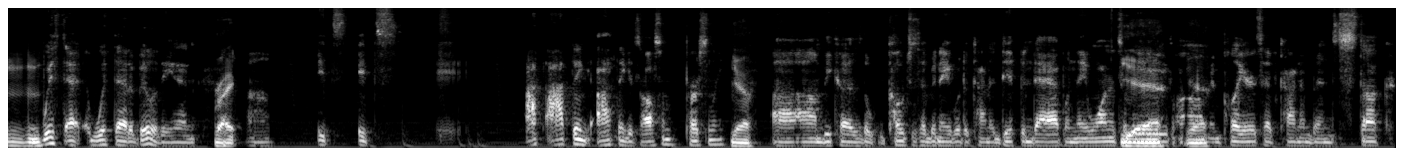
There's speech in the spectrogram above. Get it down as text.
mm-hmm. with that with that ability, and right, um, it's it's. I, I, think I think it's awesome personally. Yeah. Um, because the coaches have been able to kind of dip and dab when they wanted to yeah, leave, um, yeah. and players have kind of been stuck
